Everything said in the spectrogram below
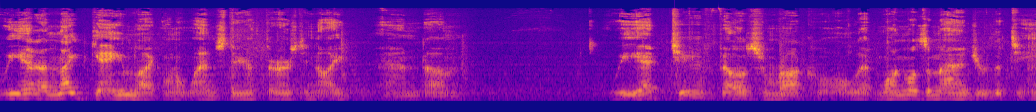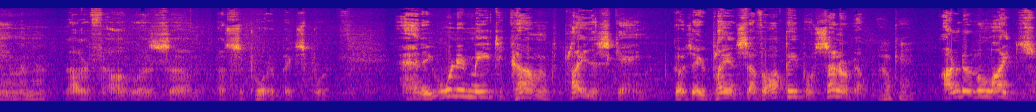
we had a night game like on a Wednesday or Thursday night, and um, we had two fellows from Rock Hall. That one was the manager of the team, and the other fellow was uh, a supporter, big supporter. And he wanted me to come to play this game because they were playing stuff all people in Centreville okay. under the lights.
